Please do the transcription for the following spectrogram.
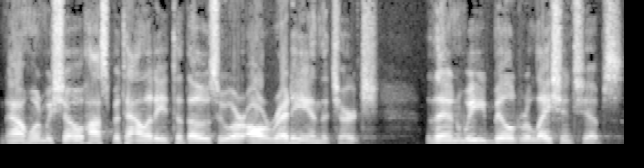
Now, when we show hospitality to those who are already in the church, then we build relationships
